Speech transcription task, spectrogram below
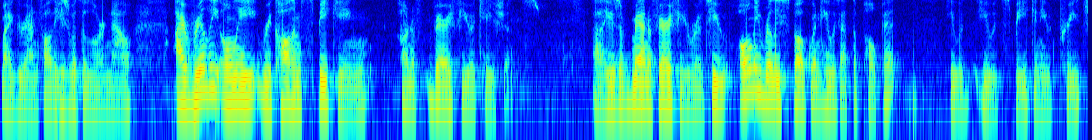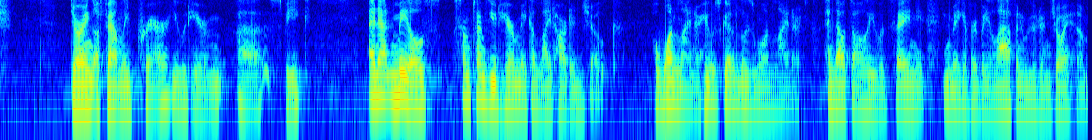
my grandfather, he's with the Lord now, I really only recall him speaking on a very few occasions. Uh, he was a man of very few words. He only really spoke when he was at the pulpit. He would, he would speak and he would preach. During a family prayer, you would hear him uh, speak. And at meals, sometimes you'd hear him make a lighthearted joke, a one liner. He was good at those one liners. And that's all he would say, and he'd make everybody laugh, and we would enjoy him.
